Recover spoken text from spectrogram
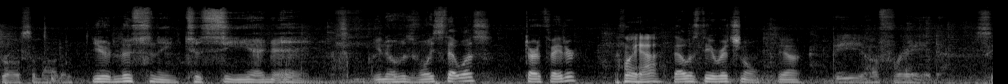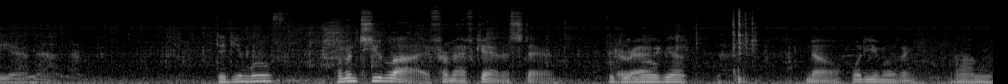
gross about him. You're listening to CNN. You know whose voice that was? Darth Vader? Oh yeah. That was the original. Yeah. Be afraid, CNN. Did you move? Coming to you live from Afghanistan. Did you move yet? No. What are you moving? Um,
